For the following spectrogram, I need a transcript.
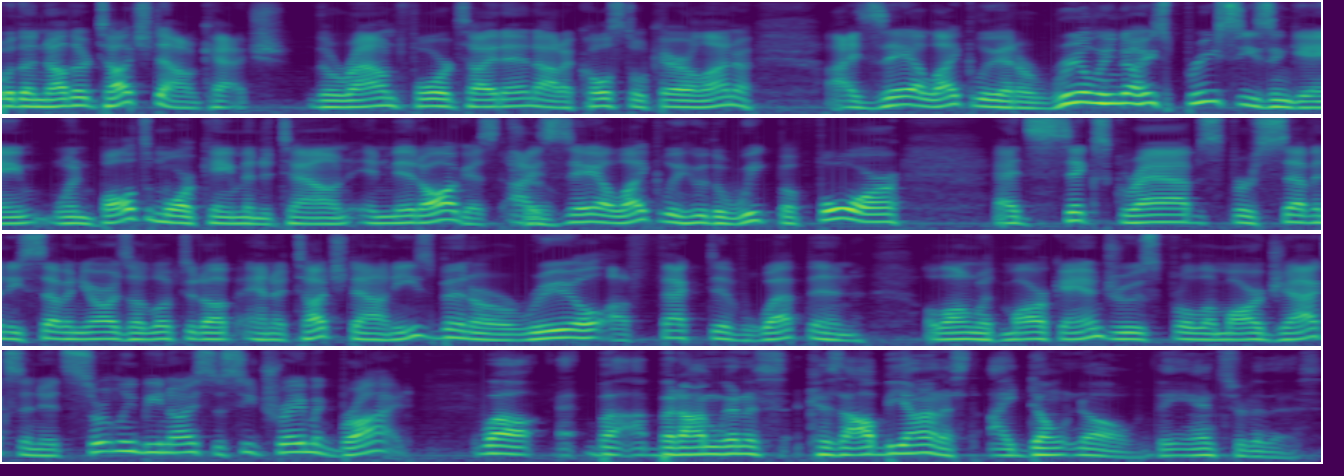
with another touchdown catch? The round four tight end out of Coastal Carolina, Isaiah Likely had a really nice preseason game when Baltimore came into town in mid-August. Isaiah Likely, who the week before had six grabs for 77 yards. I looked it up and a touchdown. He's been a real effective weapon along with Mark Andrews for Lamar Jackson. It'd certainly be nice to see Trey McBride. Well, but but I'm gonna because I'll be honest, I don't know the answer to this.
